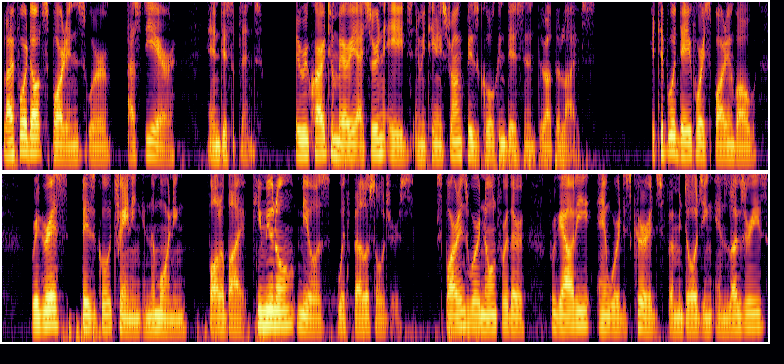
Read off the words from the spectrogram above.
Life for adult Spartans were austere and disciplined. They were required to marry at certain age and maintain a strong physical condition throughout their lives. A typical day for a Spartan involved rigorous physical training in the morning, followed by communal meals with fellow soldiers. Spartans were known for their frugality and were discouraged from indulging in luxuries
